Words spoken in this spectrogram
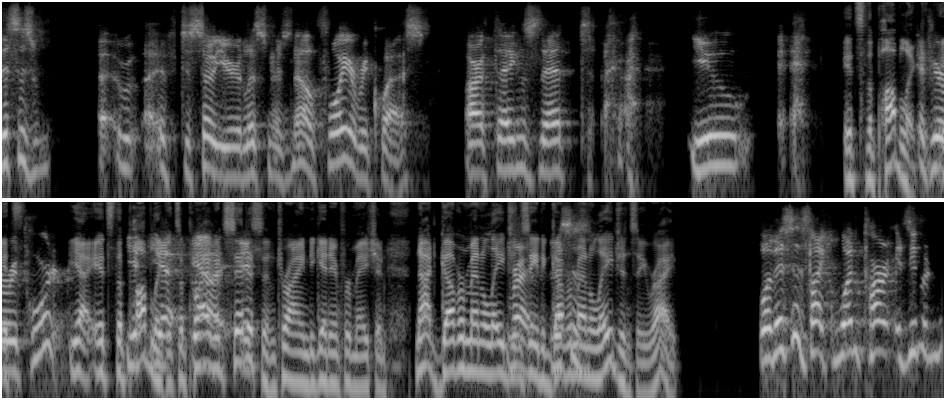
this is, uh, if, just so your listeners know, FOIA requests are things that you. It's the public. If you're it's, a reporter. Yeah, it's the public. Yeah, it's a private yeah, citizen trying to get information, not governmental agency Right. to This is- governmental agency. Right. Well, this is like one part. It's even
